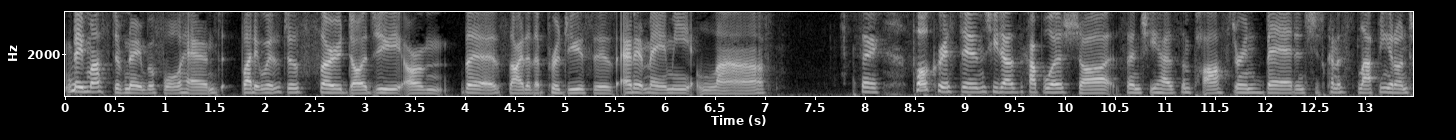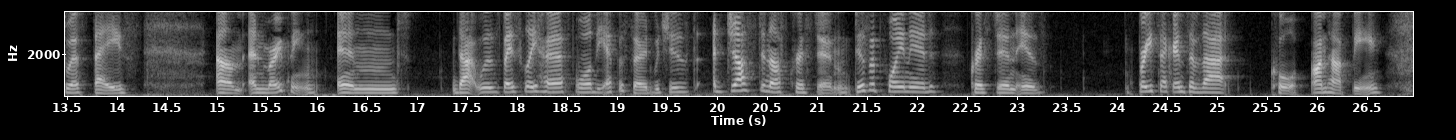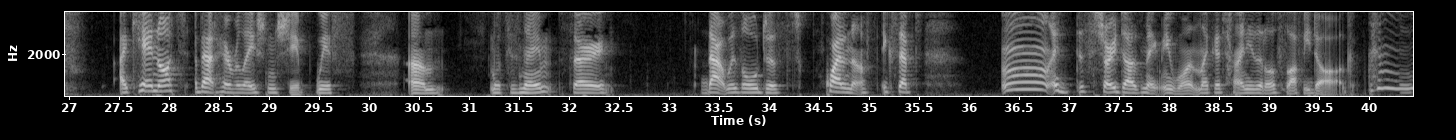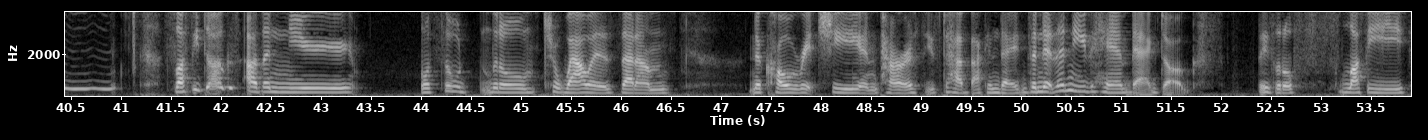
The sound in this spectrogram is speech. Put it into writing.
They must have known beforehand, but it was just so dodgy on the side of the producers, and it made me laugh. So, poor Kristen, she does a couple of shots and she has some pasta in bed and she's kind of slapping it onto her face um, and moping. And that was basically her for the episode, which is just enough Kristen. Disappointed Kristen is three seconds of that. Cool. I'm happy. I care not about her relationship with, um, what's his name? So that was all just quite enough. Except, mm, it, this show does make me want like a tiny little fluffy dog. fluffy dogs are the new, what's the little chihuahuas that um Nicole Richie and Paris used to have back in the day. The, the new handbag dogs. These little fluffy,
